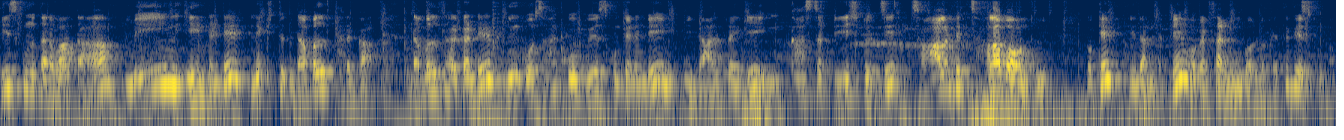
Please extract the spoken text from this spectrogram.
తీసుకున్న తర్వాత మెయిన్ ఏంటంటే next double tadka double tadka అంటే ఇంకోసారి పోపు వేసుకుంటేనండి ఈ దాల్ ఫ్రైకి ఇంకాస్త టేస్ట్ వచ్చి చాలా అంటే చాలా బాగుంటుంది. ఓకే? ఇదంతటిని ఒక సర్వింగ్ బౌల్లోకి అయితే తీసుకుందాం.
